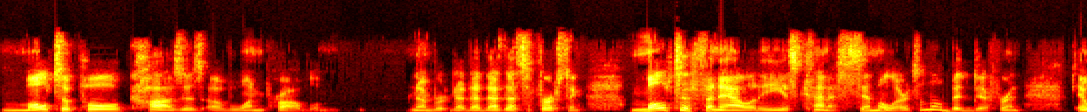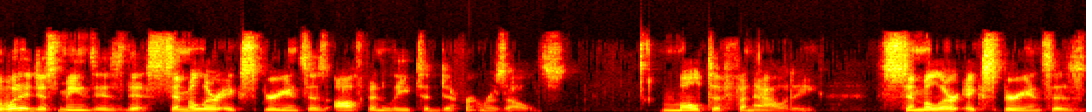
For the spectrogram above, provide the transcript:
multiple causes of one problem. Number that, that, that's the first thing. Multifinality is kind of similar it's a little bit different and what it just means is this similar experiences often lead to different results. Multifinality similar experiences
